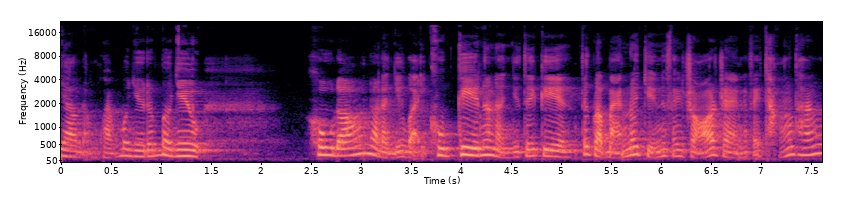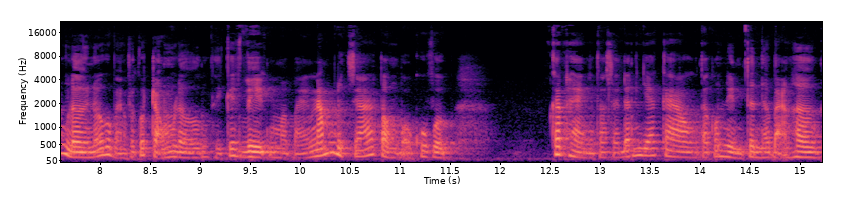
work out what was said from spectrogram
dao động khoảng bao nhiêu đến bao nhiêu. Khu đó nó là như vậy, khu kia nó là như thế kia. Tức là bạn nói chuyện nó phải rõ ràng, nó phải thẳng thắn, lời nói của bạn phải có trọng lượng thì cái việc mà bạn nắm được giá toàn bộ khu vực, khách hàng người ta sẽ đánh giá cao, người ta có niềm tin ở bạn hơn.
